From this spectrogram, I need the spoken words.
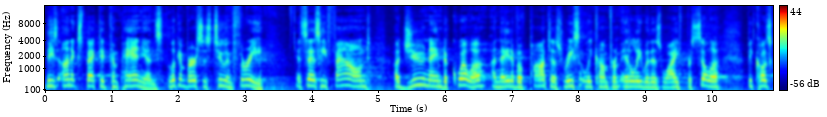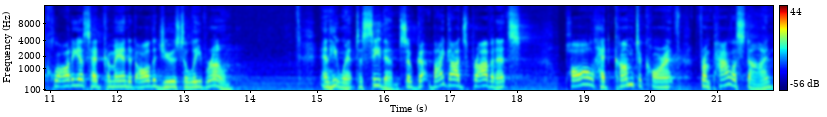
these unexpected companions. Look in verses 2 and 3. It says, He found a Jew named Aquila, a native of Pontus, recently come from Italy with his wife Priscilla, because Claudius had commanded all the Jews to leave Rome. And he went to see them. So, by God's providence, Paul had come to Corinth from Palestine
